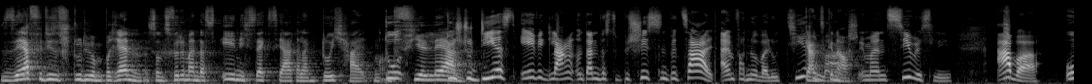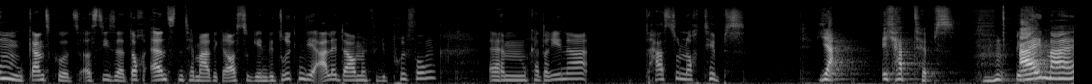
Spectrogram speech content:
sehr für dieses Studium brennen. Sonst würde man das eh nicht sechs Jahre lang durchhalten und viel lernen. Du studierst ewig lang und dann wirst du beschissen bezahlt. Einfach nur, weil du Tiere Ganz magst. genau. Ich meine, seriously. Aber, um ganz kurz aus dieser doch ernsten Thematik rauszugehen, wir drücken dir alle Daumen für die Prüfung. Ähm, Katharina, hast du noch Tipps? Ja, ich habe Tipps. Einmal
